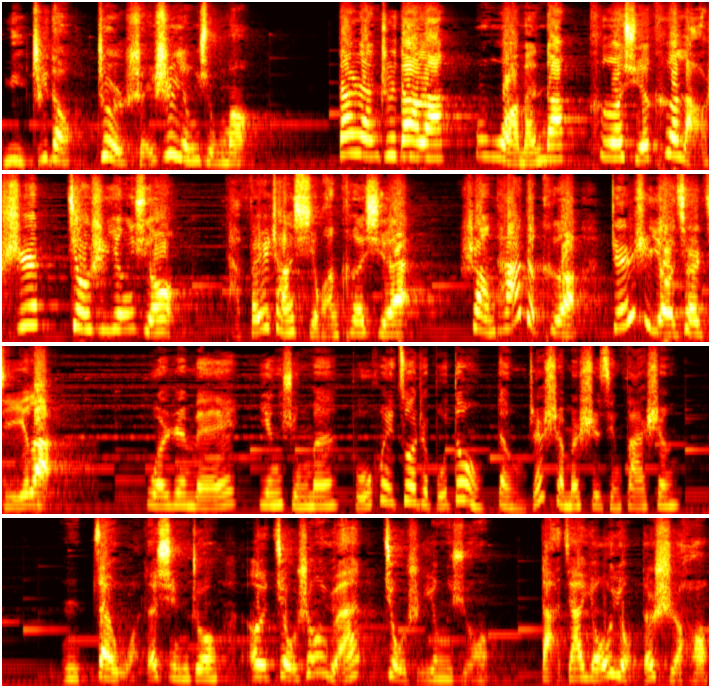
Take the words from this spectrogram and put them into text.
你知道这儿谁是英雄吗？当然知道了，我们的科学课老师就是英雄。他非常喜欢科学，上他的课真是有趣极了。我认为英雄们不会坐着不动，等着什么事情发生。嗯，在我的心中，呃，救生员就是英雄。大家游泳的时候。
